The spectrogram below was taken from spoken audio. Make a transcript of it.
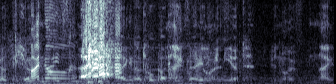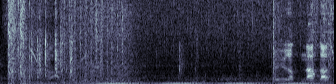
Sektor sicher. Mein Eigener Trupp hat Gegner eliminiert. Wir läuft. Nice. Nachlass.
